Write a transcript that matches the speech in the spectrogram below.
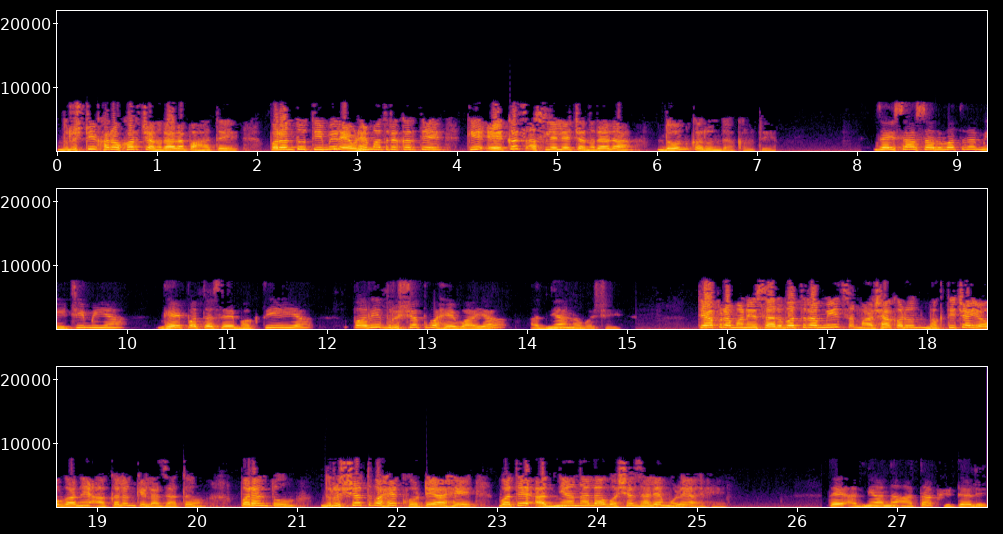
दृष्टी खरोखर चंद्राला पाहते परंतु तिमीर एवढे मात्र करते की एकच असलेल्या चंद्राला दोन करून दाखवते. जैसा सर्वत्र मीची मिया घे पतसे भक्ती या परिदृश्यत्व हे वाया अज्ञानवशे. त्याप्रमाणे सर्वत्र मीच माझ्याकडून भक्तीच्या योगाने आकलन केला जातं परंतु दृश्यत्व हे खोटे आहे व ते अज्ञानाला वश झाल्यामुळे आहे. ते अज्ञान आता फिटले.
